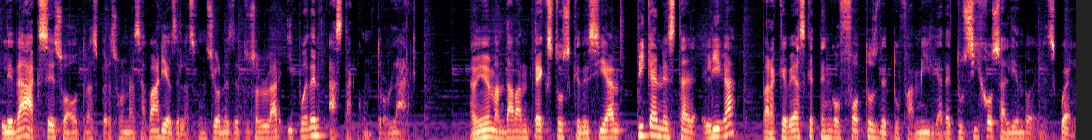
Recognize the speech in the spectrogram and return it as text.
le da acceso a otras personas a varias de las funciones de tu celular y pueden hasta controlar. A mí me mandaban textos que decían, pica en esta liga para que veas que tengo fotos de tu familia, de tus hijos saliendo de la escuela.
